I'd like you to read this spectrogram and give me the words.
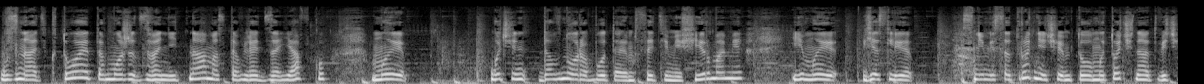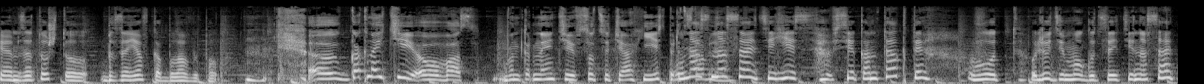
узнать, кто это, может звонить нам, оставлять заявку. Мы очень давно работаем с этими фирмами, и мы, если с ними сотрудничаем, то мы точно отвечаем за то, что заявка была выполнена. Э, как найти э, вас в интернете, в соцсетях? Есть У нас на сайте есть все контакты. Вот, люди могут зайти на сайт.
